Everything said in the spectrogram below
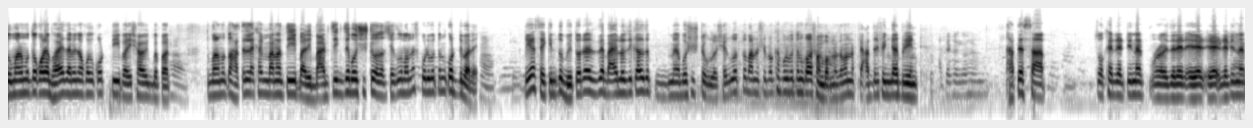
তোমার মতো করে ভয়েস আমি নকল করতেই পারি স্বাভাবিক ব্যাপার। হ্যাঁ, তোমার মতো হাতের লেখা আমি বানাতেই পারি। বাহ্যিক যে বৈশিষ্ট্য আছে সেগুলো মানুষ পরিবর্তন করতে পারে। হ্যাঁ, ঠিক আছে কিন্তু ভিতরের যে বায়োলজিক্যাল যে বৈশিষ্ট্যগুলো সেগুলো তো মানুষের পক্ষে পরিবর্তন করা সম্ভব না। যেমন হাতের ফিঙ্গারপ্রিন্ট হাতের ছাপ চোখের রেটিনার রেটিনার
